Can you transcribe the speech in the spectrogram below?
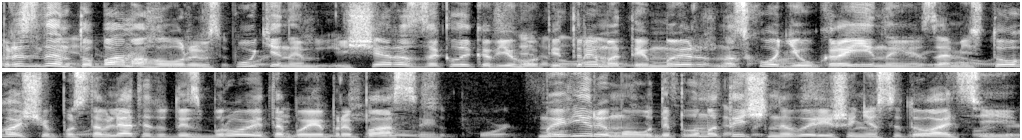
Президент Обама говорив з Путіним і ще раз закликав його підтримати мир на сході України, замість того, щоб поставляти туди зброю та боєприпаси. Ми віримо у дипломатичне вирішення ситуації.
